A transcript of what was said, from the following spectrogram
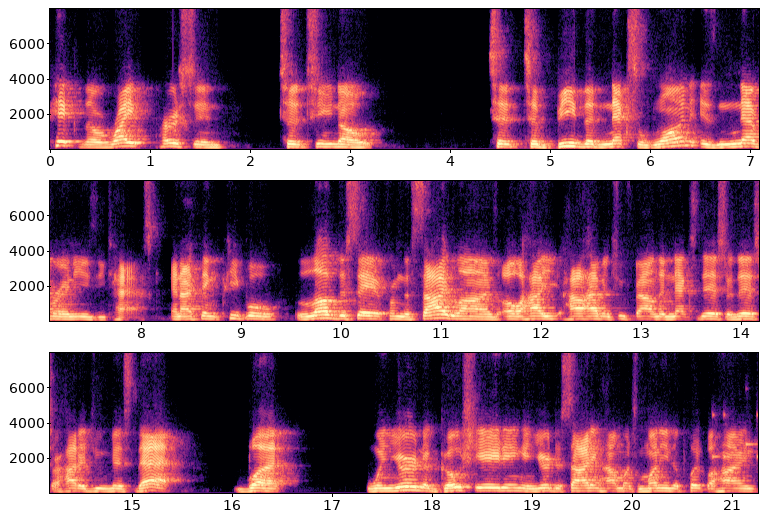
pick the right person to, to you know to, to be the next one is never an easy task. And I think people love to say it from the sidelines, oh, how, you, how haven't you found the next this or this, or how did you miss that? But when you're negotiating and you're deciding how much money to put behind,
